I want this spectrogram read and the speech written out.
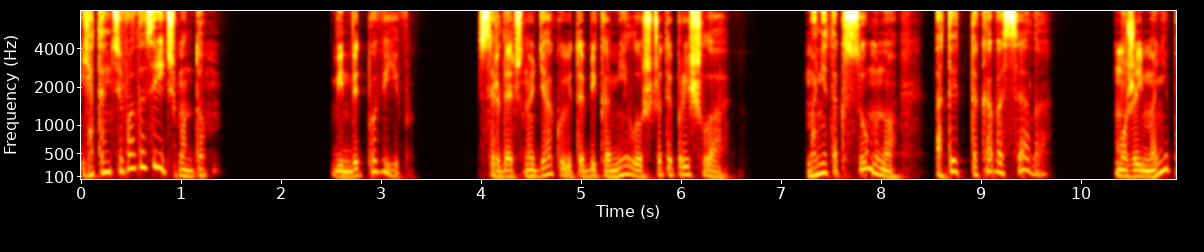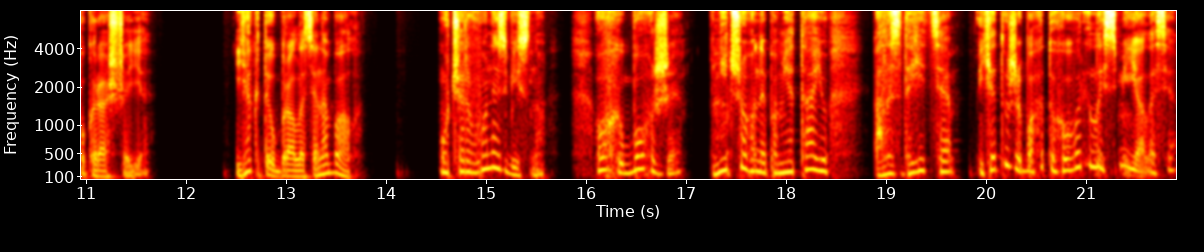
Я танцювала з Річмондом. Він відповів Сердечно дякую тобі, Каміло, що ти прийшла. Мені так сумно, а ти така весела. Може, й мені покращає. Як ти обралася на бал? У червоне, звісно. Ох Боже, нічого не пам'ятаю, але, здається, я дуже багато говорила і сміялася.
